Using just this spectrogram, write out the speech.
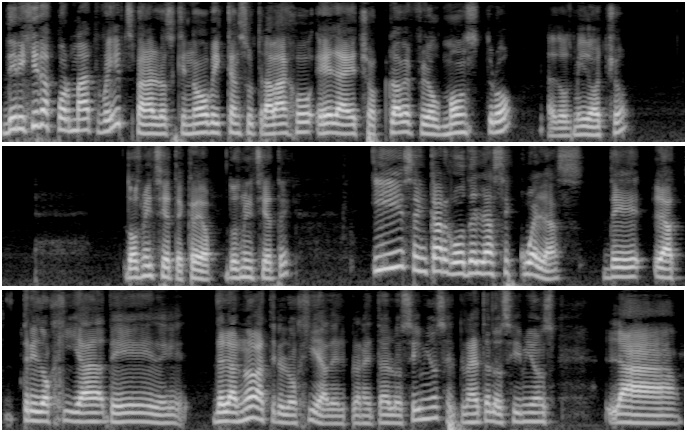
Dirigida por Matt Reeves, para los que no ubican su trabajo, él ha hecho Cloverfield Monstruo, de 2008. 2007, creo, 2007. Y se encargó de las secuelas de la trilogía de, de, la nueva trilogía del Planeta de los Simios. El Planeta de los Simios, la...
